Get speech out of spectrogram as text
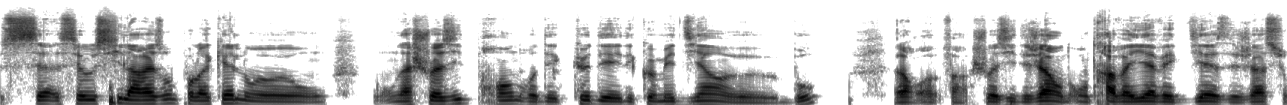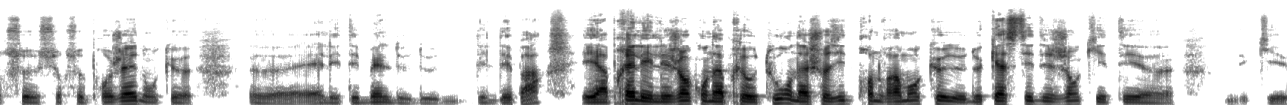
C'est aussi la raison pour laquelle on, a choisi de prendre des, que des, comédiens euh, beaux. Alors, enfin, choisi déjà, on, travaillait avec Diez déjà sur ce, sur ce projet, donc euh, euh, elle était belle de, dès le départ. Et après, les, les gens qu'on a pris autour, on a choisi de prendre vraiment que de, caster des gens qui étaient, qui,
